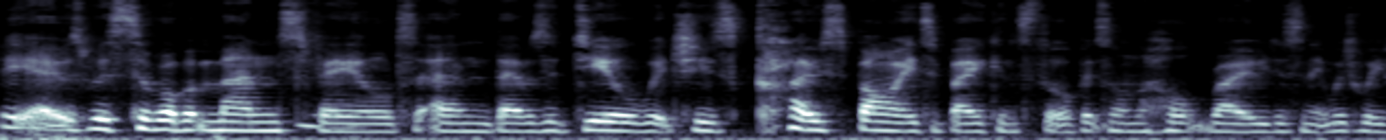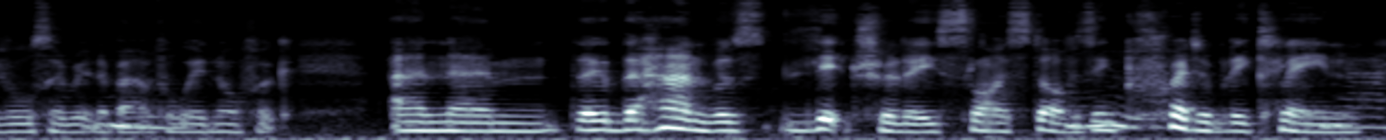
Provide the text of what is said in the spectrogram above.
Yeah, it was with Sir Robert Mansfield, and there was a duel which is close by to Baconsthorpe. It's on the Holt Road, isn't it? Which we've also written about for Weird Norfolk. And um, the the hand was literally sliced off. It's incredibly clean. Yeah.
